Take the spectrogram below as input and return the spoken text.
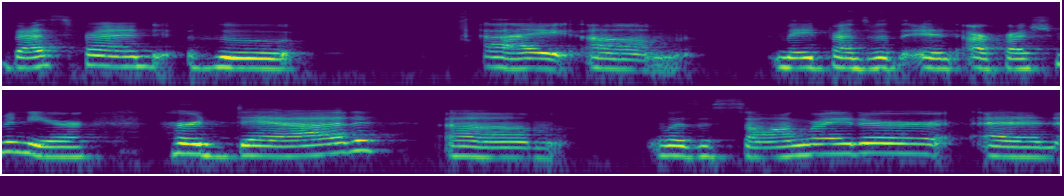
best friend who I um, made friends with in our freshman year, her dad um, was a songwriter and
